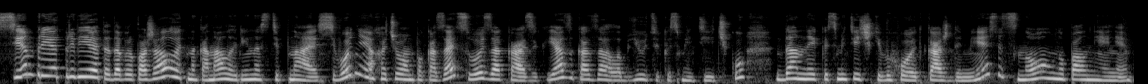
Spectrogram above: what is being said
Всем привет-привет и добро пожаловать на канал Ирина Степная. Сегодня я хочу вам показать свой заказик. Я заказала бьюти-косметичку. Данные косметички выходят каждый месяц с новым наполнением.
